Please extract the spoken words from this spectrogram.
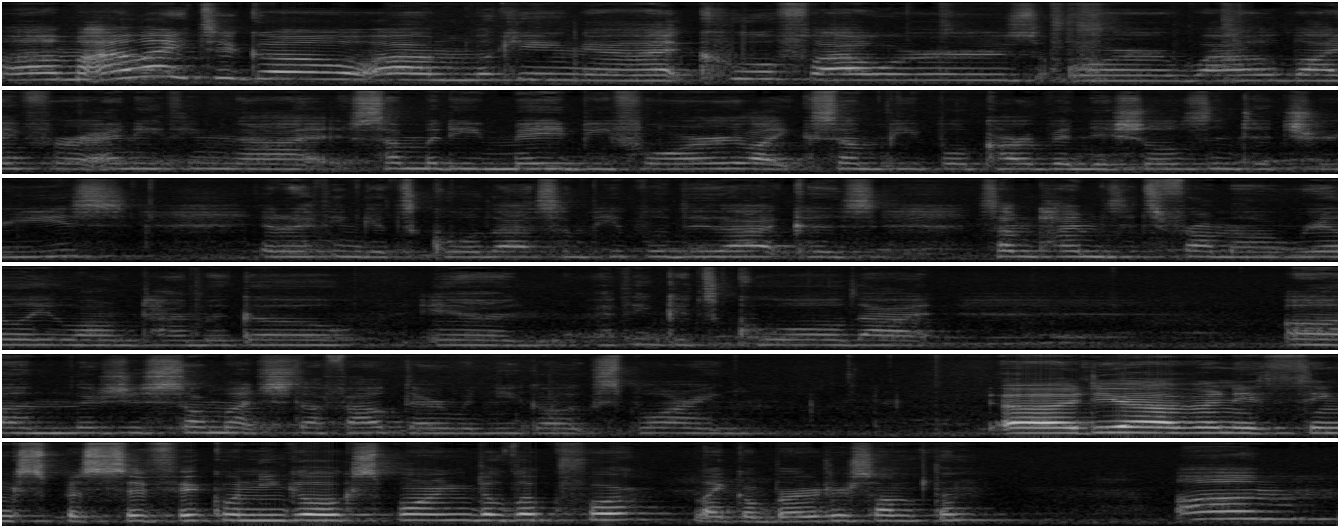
Um, I like to go um, looking at cool flowers or wildlife or anything that somebody made before. Like some people carve initials into trees, and I think it's cool that some people do that because sometimes it's from a really long time ago, and I think it's cool that um, there's just so much stuff out there when you go exploring. Uh, do you have anything specific when you go exploring to look for, like a bird or something? Um,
